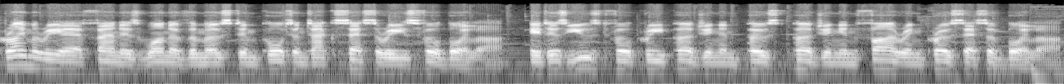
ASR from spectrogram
Primary air fan is one of the most important accessories for boiler. It is used for pre-purging and post-purging in firing process of boiler.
